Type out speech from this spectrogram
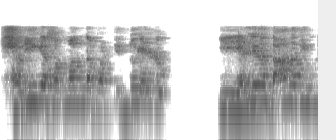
ಶನಿಗೆ ಸಂಬಂಧಪಟ್ಟಿದ್ದು ಎಳ್ಳು. ಈ ಎಳ್ಳಿನ ದಾನದಿಂದ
